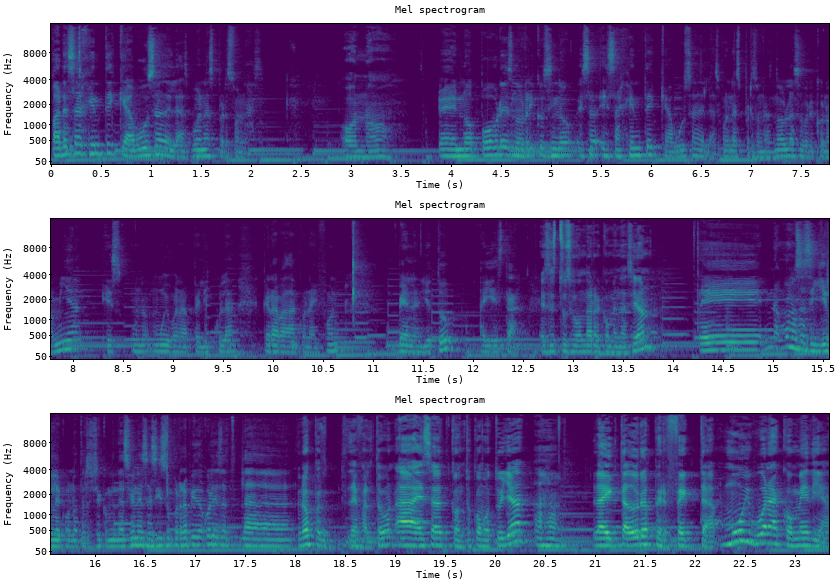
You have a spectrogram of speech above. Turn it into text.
para esa gente que abusa de las buenas personas. Oh no. Eh, no pobres, no ricos, sino esa, esa gente que abusa de las buenas personas. No habla sobre economía. Es una muy buena película grabada con iPhone. Véanla en YouTube. Ahí está. ¿Esa es tu segunda recomendación? Eh, no, vamos a seguirle con otras recomendaciones así súper rápido. ¿Cuál es la...? No, pues te faltó una. Ah, esa contó como tuya. Ajá. La dictadura perfecta. Muy buena comedia.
